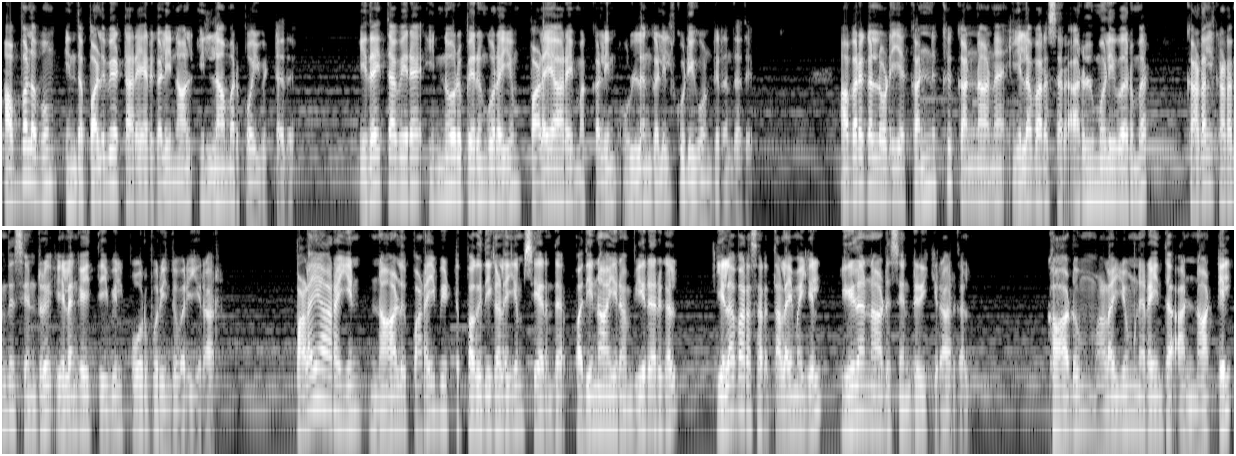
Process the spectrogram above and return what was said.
அவ்வளவும் இந்த பழுவேட்டரையர்களினால் இல்லாமற் போய்விட்டது. இதைத் தவிர இன்னொரு பெருங்குறையும் பழையாறை மக்களின் உள்ளங்களில் குடிகொண்டிருந்தது. அவர்களுடைய கண்ணுக்கு கண்ணான இளவரசர் அருள்மொழிவர்மர் கடல் கடந்து சென்று இலங்கை தீவில் போர் புரிந்து வருகிறார். பழையாறையின் நாலு படைவீட்டு பகுதிகளையும் சேர்ந்த பதினாயிரம் வீரர்கள் இளவரசர் தலைமையில் ஈழநாடு சென்றிருக்கிறார்கள். காடும் மலையும் நிறைந்த அந்நாட்டில்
